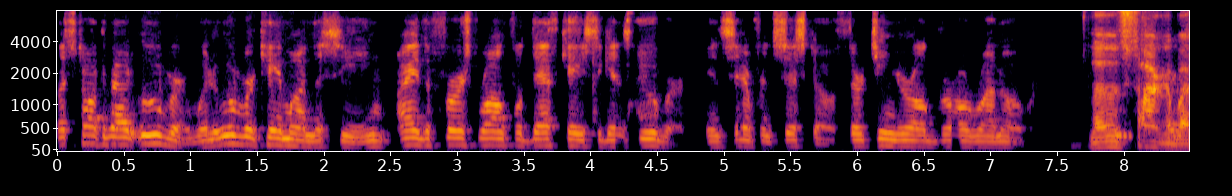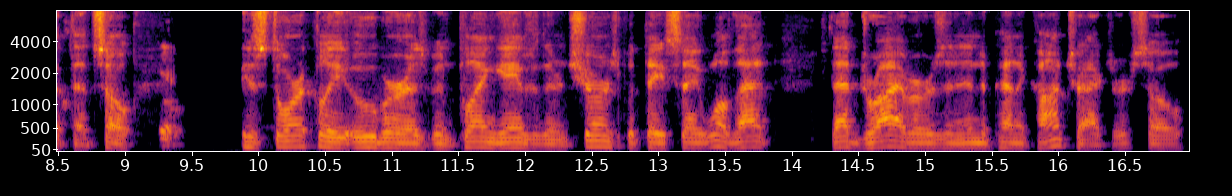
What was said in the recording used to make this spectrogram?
let's talk about Uber. When Uber came on the scene, I had the first wrongful death case against Uber in San Francisco. 13 year old girl run over. Let's talk about that. So, Yeah. historically, Uber has been playing games with their insurance, but they say, well, that that driver is an independent contractor, so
